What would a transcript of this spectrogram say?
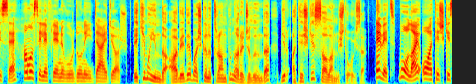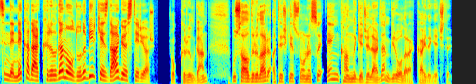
ise Hamas hedeflerini vurduğunu iddia ediyor. Ekim ayında ABD Başkanı Trump'ın aracılığında bir ateşkes sağlanmıştı oysa. Evet, bu olay o ateşkesin de ne kadar kırılgan olduğunu bir kez daha gösteriyor. Çok kırılgan, bu saldırılar ateşkes sonrası en kanlı gecelerden biri olarak kayda geçti.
